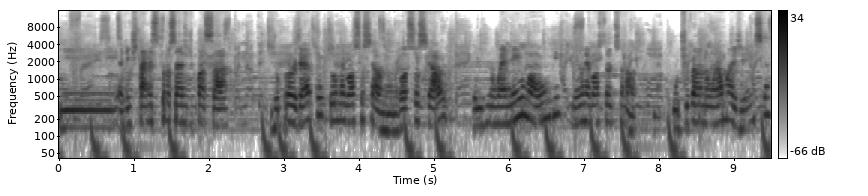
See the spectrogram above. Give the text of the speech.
E a gente está nesse processo de passar do projeto para o negócio social. Né? O negócio social ele não é nem uma ONG, nem um negócio tradicional. Né? O Cultivo ela não é uma agência,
